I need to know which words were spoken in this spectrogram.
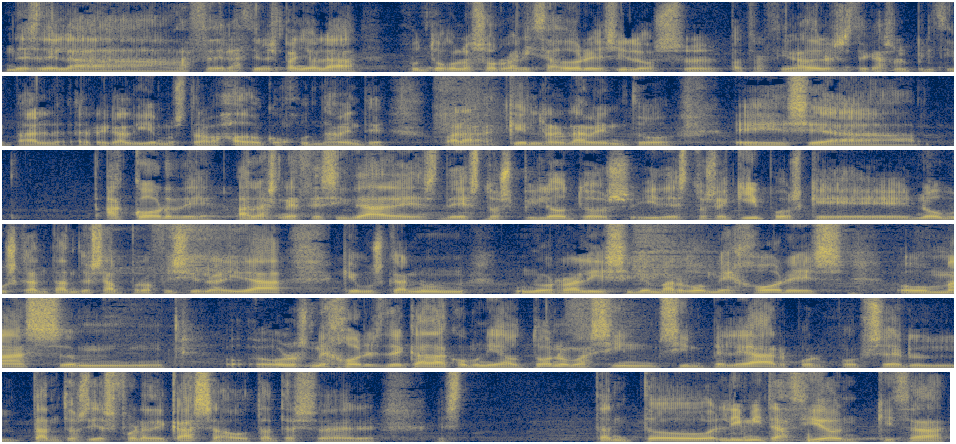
Desde la Federación Española, junto con los organizadores y los eh, patrocinadores, en este caso el principal, Regali, hemos trabajado conjuntamente para que el reglamento eh, sea acorde a las necesidades de estos pilotos y de estos equipos que no buscan tanto esa profesionalidad, que buscan unos rallies, sin embargo, mejores o más... Mm, o los mejores de cada comunidad autónoma sin, sin pelear por, por, ser tantos días fuera de casa o tantas eh, tanto limitación quizá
